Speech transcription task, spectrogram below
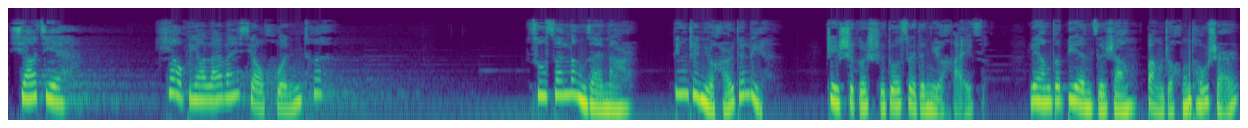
小姐，要不要来碗小馄饨？”苏三愣在那儿，盯着女孩的脸。这是个十多岁的女孩子，两个辫子上绑着红头绳儿，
